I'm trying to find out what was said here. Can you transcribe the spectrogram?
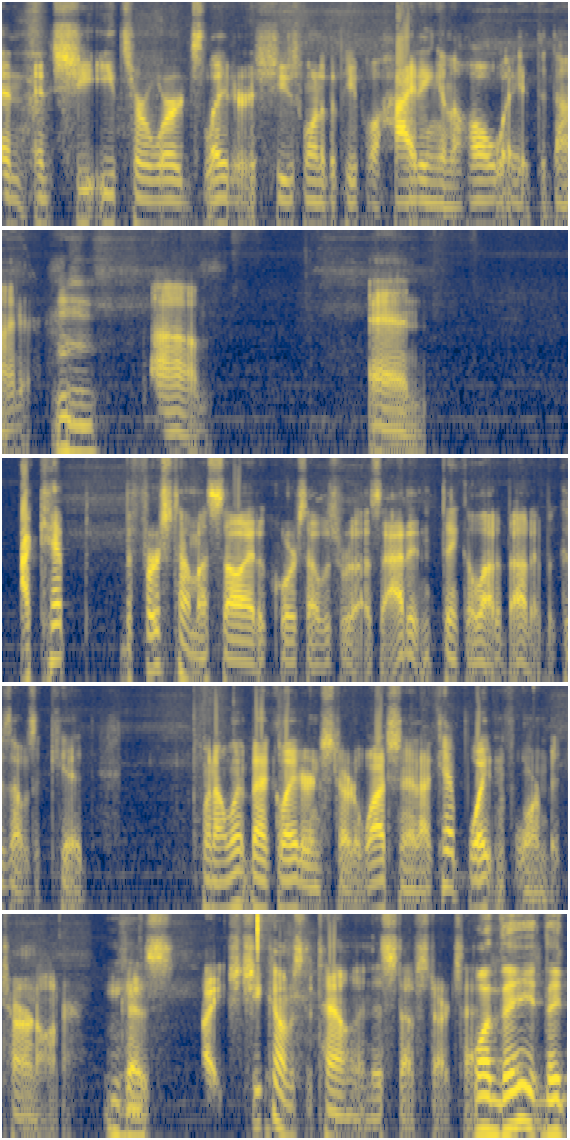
and and she eats her words later. She's one of the people hiding in the hallway at the diner. Mhm. Um, and I kept the first time I saw it. Of course, I was realized I didn't think a lot about it because I was a kid. When I went back later and started watching it, I kept waiting for him to turn on her because like she comes to town and this stuff starts happening. Well, they they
